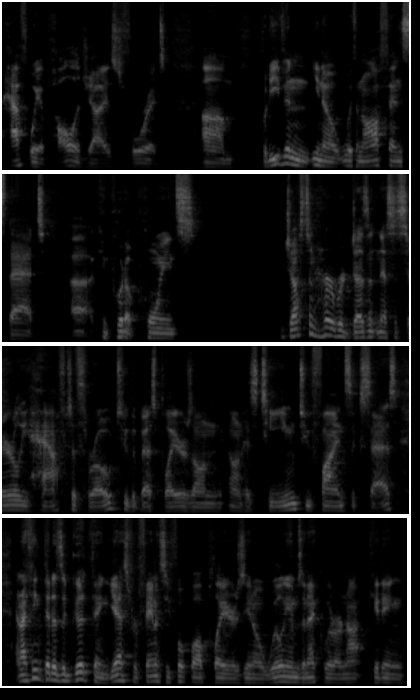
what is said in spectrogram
halfway apologized for it. Um, but even, you know, with an offense that uh, can put up points Justin Herbert doesn't necessarily have to throw to the best players on on his team to find success, and I think that is a good thing. Yes, for fantasy football players, you know Williams and Ekeler are not getting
